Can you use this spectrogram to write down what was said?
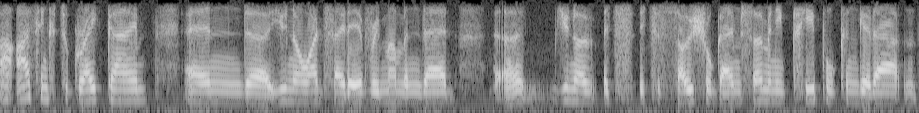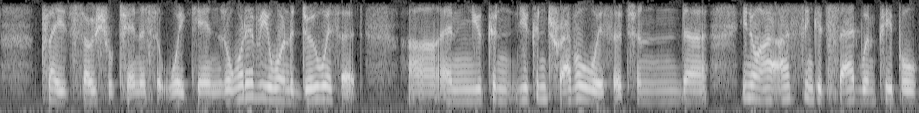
I, I think it's a great game. And, uh, you know, I'd say to every mum and dad, uh, you know, it's social game. So many people can get out and play social tennis at weekends or whatever you want to do with it, uh, and you can you can travel with it. And uh, you know, I, I think it's sad when people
